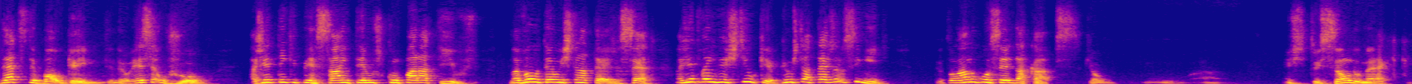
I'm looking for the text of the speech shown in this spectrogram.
That's the ball game, entendeu? Esse é o jogo. A gente tem que pensar em termos comparativos. Nós vamos ter uma estratégia, certo? A gente vai investir o quê? Porque uma estratégia é o seguinte: eu estou lá no conselho da CAPES, que é o, a instituição do MEC que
